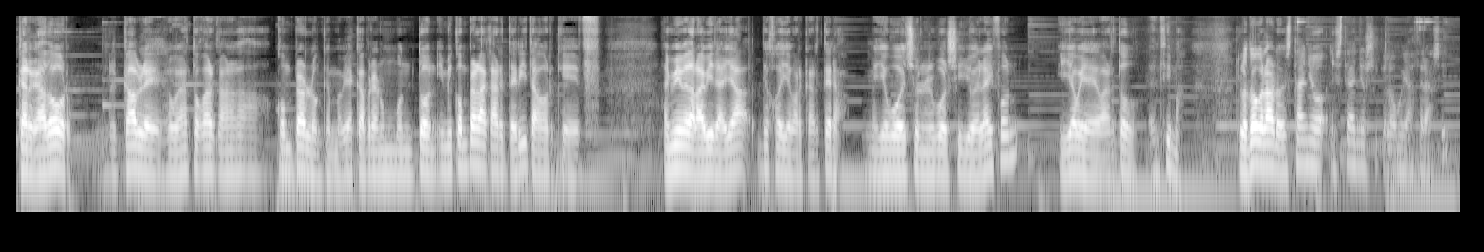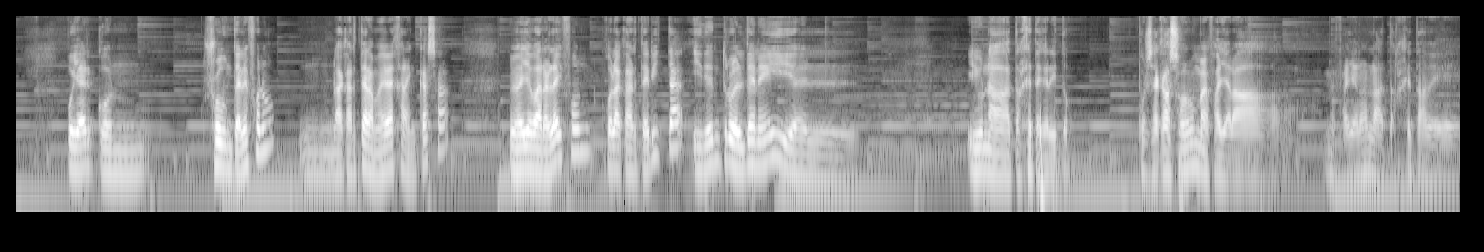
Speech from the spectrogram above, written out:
cargador, el cable, lo voy a tocar comprarlo, aunque me voy a cabrear un montón. Y me compra la carterita porque a mí me da la vida ya, dejo de llevar cartera. Me llevo eso en el bolsillo del iPhone y ya voy a llevar todo encima. Lo tengo claro, este año, este año sí que lo voy a hacer así. Voy a ir con solo un teléfono, mm, la cartera me voy a dejar en casa, me voy a llevar el iPhone con la carterita y dentro el DNI y, el, y una tarjeta de crédito. Por si acaso me fallará, me fallará la tarjeta de,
